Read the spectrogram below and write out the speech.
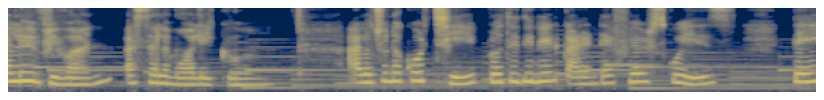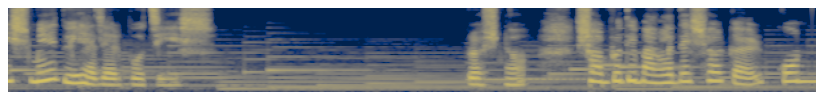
হ্যালো এভরিওয়ান, আসসালামু আলাইকুম। আলোচনা করছি প্রতিদিনের কারেন্ট অ্যাফেয়ার্স কুইজ তেইশ মে দুই হাজার পঁচিশ। প্রশ্ন, সম্প্রতি বাংলাদেশ সরকার কোন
